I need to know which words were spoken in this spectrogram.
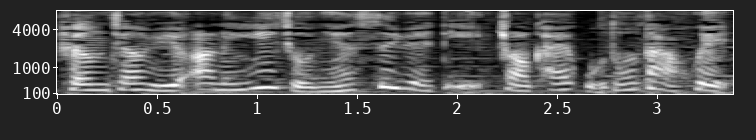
称将于二零一九年四月底召开股东大会，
